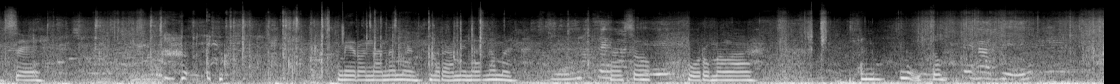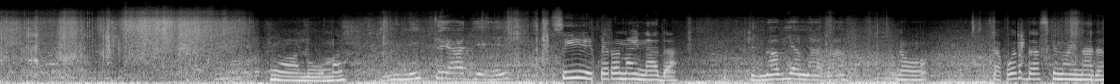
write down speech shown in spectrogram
Kasi meron na naman, marami na naman. Kaso puro mga ano, ano ito? Mga luma. Viniste ayer Sí, pero no hay nada. que no había nada. No. ¿Te acuerdas que no hay nada?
